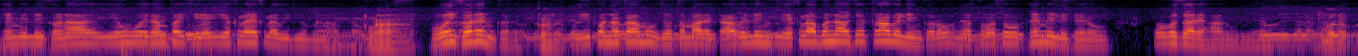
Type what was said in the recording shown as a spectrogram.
ફેમિલી ઘણા એવું હોય રામભાઈ કે એકલા એકલા વીડિયો બનાવતા હોય. હા. હોય ઘરે ને કરે કરે તો એ પણ નકામું જો તમારે ટ્રાવેલિંગ એકલા બનાવે તો ટ્રાવેલિંગ કરો ને અથવા તો ફેમિલી ફેરવો તો વધારે સારું રહે બરાબર.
